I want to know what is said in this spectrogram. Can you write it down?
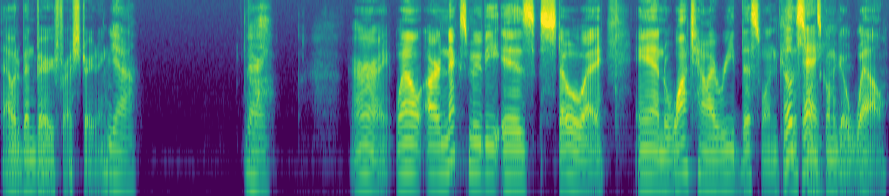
That would have been very frustrating. Yeah. Very. All right. Well, our next movie is Stowaway. And watch how I read this one because this one's going to go well.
